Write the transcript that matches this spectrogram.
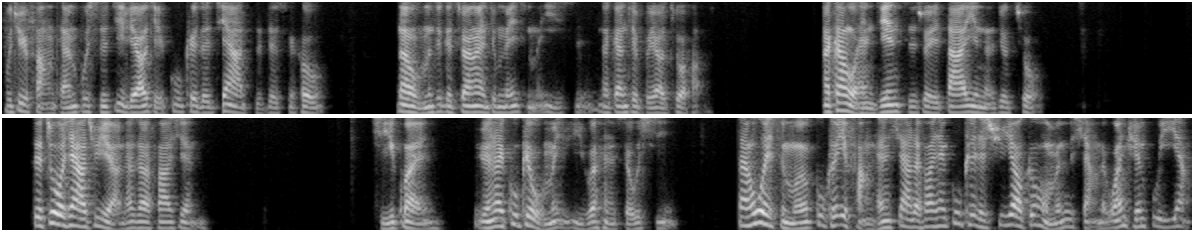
不去访谈，不实际了解顾客的价值的时候，那我们这个专案就没什么意思。那干脆不要做好了。那看我很坚持，所以答应了就做。这做下去呀、啊，他才发现奇怪，原来顾客我们以为很熟悉，但为什么顾客一访谈下来，发现顾客的需要跟我们想的完全不一样？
